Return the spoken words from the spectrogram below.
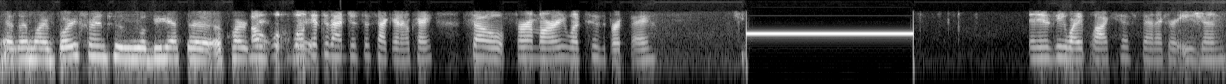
And then my boyfriend, who will be at the Oh, apartment. we'll, we'll get to that in just a second, okay? So for Amari, what's his birthday? And is he white, black, Hispanic, or Asian?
